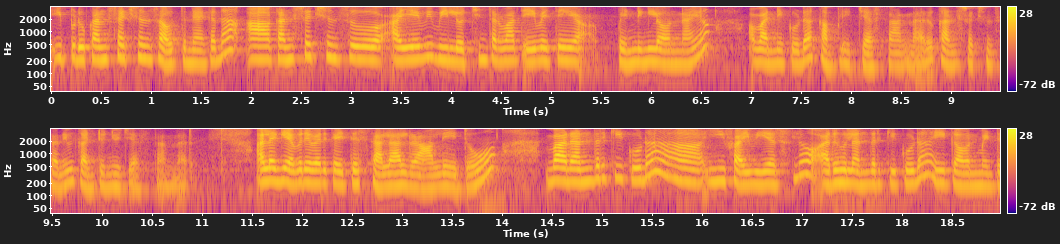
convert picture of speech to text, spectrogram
ఇప్పుడు కన్స్ట్రక్షన్స్ అవుతున్నాయి కదా ఆ కన్స్ట్రక్షన్స్ అయ్యేవి వీళ్ళు వచ్చిన తర్వాత ఏవైతే పెండింగ్లో ఉన్నాయో అవన్నీ కూడా కంప్లీట్ చేస్తా అన్నారు. కన్స్ట్రక్షన్స్ అనేవి కంటిన్యూ చేస్తా అన్నారు. అలాగే ఎవరెవరికైతే స్థలాలు రాలేదో వారందరికీ కూడా ఈ ఫైవ్ ఇయర్స్లో అర్హులందరికీ కూడా ఈ గవర్నమెంట్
